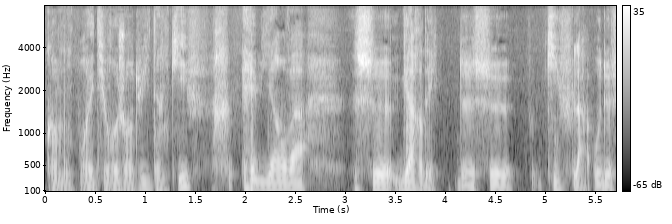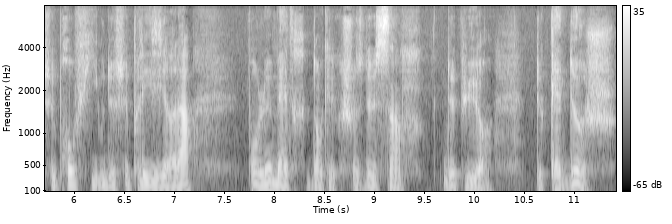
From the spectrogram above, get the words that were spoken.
comme on pourrait dire aujourd'hui, d'un kiff. Eh bien, on va se garder de ce kiff-là, ou de ce profit, ou de ce plaisir-là, pour le mettre dans quelque chose de sain, de pur, de kadosh,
